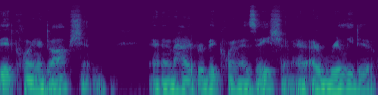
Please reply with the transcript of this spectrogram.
Bitcoin adoption and hyper Bitcoinization. I, I really do.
